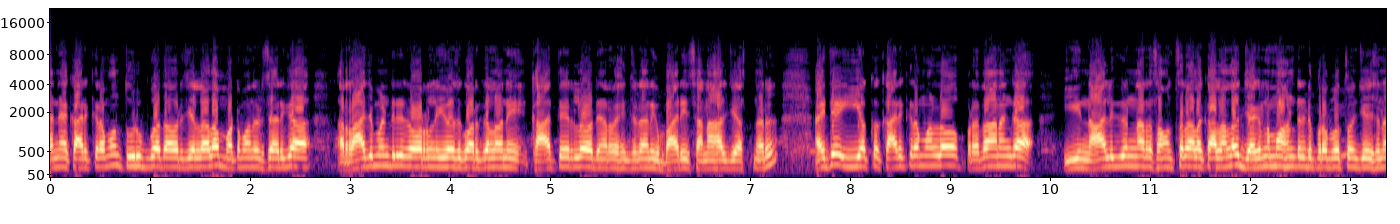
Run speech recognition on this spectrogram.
అనే కార్యక్రమం తూర్పుగోదావరి జిల్లాలో మొట్టమొదటిసారిగా రాజమండ్రి రూరల్ నియోజకవర్గంలోని కాతేరులో నిర్వహించడానికి భారీ సన్నాహాలు చేస్తున్నారు. అయితే ఈ యొక్క కార్యక్రమంలో ప్రధానంగా ఈ నాలుగున్నర సంవత్సరాల కాలంలో జగన్మోహన్ రెడ్డి ప్రభుత్వం చేసిన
